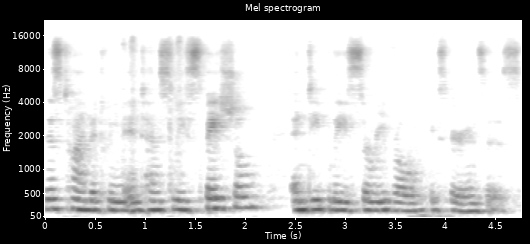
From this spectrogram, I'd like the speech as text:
this time between intensely spatial and deeply cerebral experiences.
